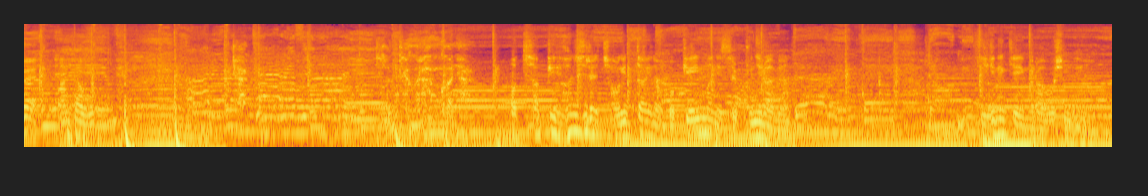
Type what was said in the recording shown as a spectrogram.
뭐해? 안타고? 선택을 한 거냐? 어차피 현실에 적이 따윈 없고 게임만 있을 뿐이라면 이기는 게임을 하고 싶네요.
